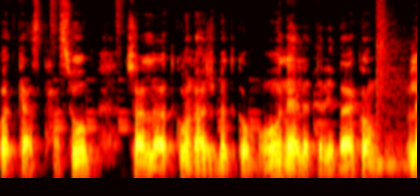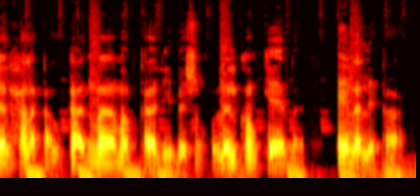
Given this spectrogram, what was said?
بودكاست حاسوب. إن شاء الله تكون عجبتكم ونالت رضاكم. وللحلقة القادمة ما بقى لي باش نقول لكم كان إلى اللقاء.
